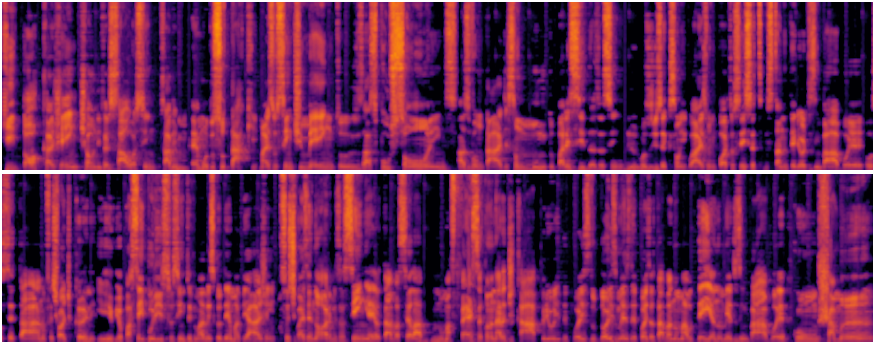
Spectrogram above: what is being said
que toca a gente é universal, assim, sabe? É muda o sotaque, mas os sentimentos, as pulsões, as vontades são muito parecidas, assim. Eu uso dizer que são iguais, não importa se você está no interior do Zimbábue ou você tá no Festival de Cannes. E eu passei por isso, assim, teve uma vez que eu dei uma viagem, festivais enormes, assim, aí eu tava, sei lá, numa festa com o Leonardo DiCaprio e depois, dois meses depois, eu tava numa aldeia no meio do Zimbábue com um xamã,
